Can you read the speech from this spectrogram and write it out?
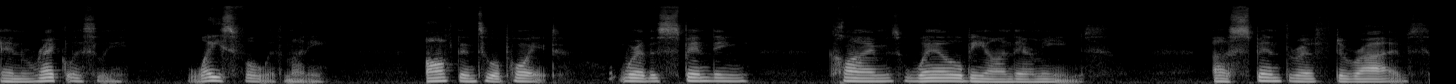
and recklessly wasteful with money, often to a point where the spending climbs well beyond their means. A spendthrift derives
